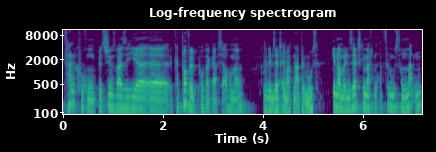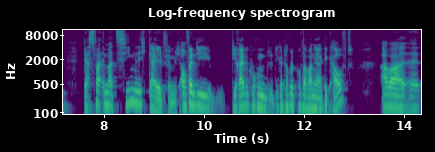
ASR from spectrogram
Pfannkuchen, beziehungsweise hier äh, Kartoffelpuffer gab es ja auch immer. Mit dem selbstgemachten äh, Apfelmus? Genau, mit dem selbstgemachten Apfelmus von Matten. Das war immer ziemlich geil für mich. Auch wenn die, die Reibekuchen, die Kartoffelpuffer waren ja gekauft. Aber äh,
